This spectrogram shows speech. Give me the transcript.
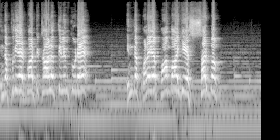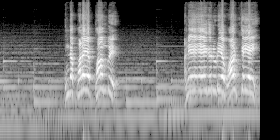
இந்த புதிய ஏற்பாட்டு காலத்திலும் கூட இந்த பழைய பாம்பாகிய சர்பம் இந்த பழைய பாம்பு அநேகருடைய வாழ்க்கையை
